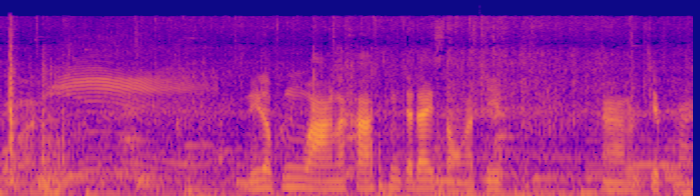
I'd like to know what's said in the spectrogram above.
ประมาณนี้นนี้เราเพิ่งวางนะคะเพิ่งจะได้สองอาทิตย์อ่าเราเก็บมา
